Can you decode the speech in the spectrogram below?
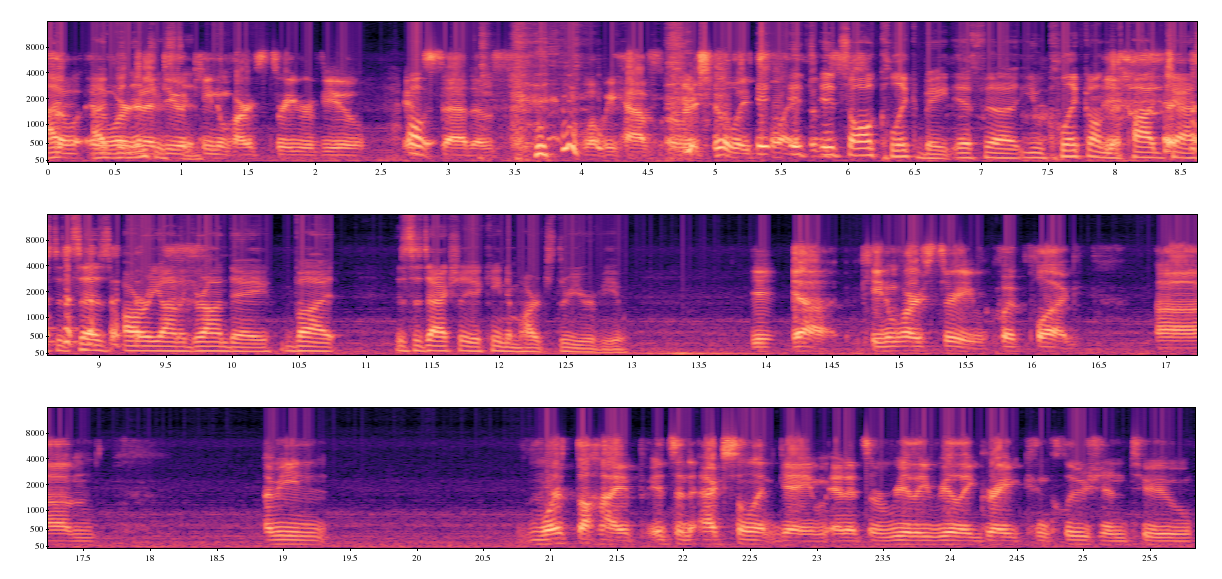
I- we're gonna do a. Kingdom Hearts three review Oh. instead of what we have originally It, planned. it's it's all clickbait. If uh, you click on the podcast, it says Ariana Grande, but this is actually a Kingdom Hearts 3 review. Yeah, Kingdom Hearts 3, quick plug. Um, I mean, worth the hype. It's an excellent game, and it's a really, really great conclusion to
